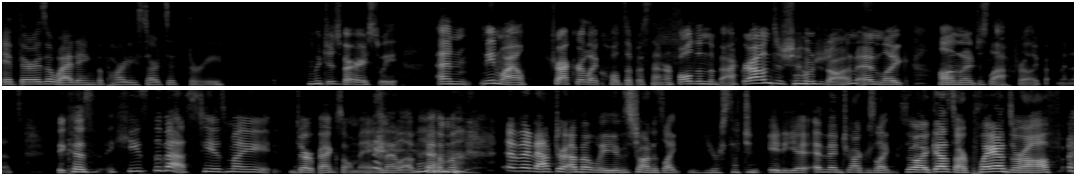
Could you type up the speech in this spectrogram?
if there is a wedding, the party starts at three which is very sweet. And meanwhile, Tracker like holds up a centerfold in the background to show Sean, and like Holland and I just laughed for like five minutes because he's the best. He is my dirtbag soulmate, and I love him. and then after Emma leaves, Sean is like, "You're such an idiot," and then Tracker's like, "So I guess our plans are off."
